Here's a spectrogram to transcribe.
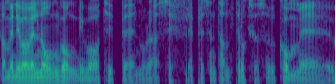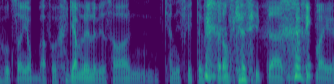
Ja men det var väl någon gång det var typ eh, några SEF-representanter också så kom eh, hon som jobbar på Gamla Ullevi och sa kan ni flytta upp för de ska sitta här. Så fick man ju,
